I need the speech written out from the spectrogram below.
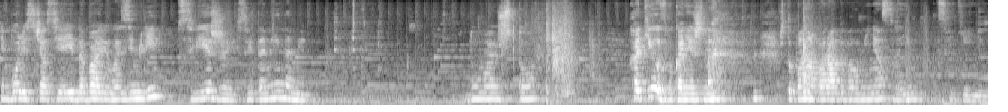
Тем более сейчас я ей добавила земли свежей, с витаминами. Думаю, что хотелось бы, конечно, чтобы она порадовала меня своим цветением.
